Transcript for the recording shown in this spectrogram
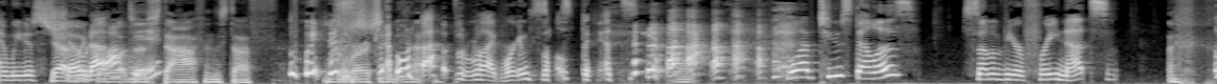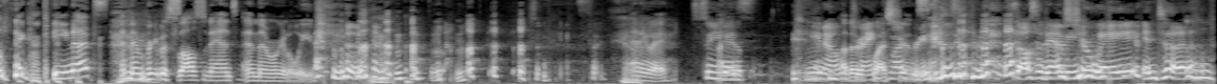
and we just yeah, showed like up. The, the staff and stuff. we just working, showed yeah. up, and we're like, we're gonna salsa dance. we'll have two Stellas, some of your free nuts, like peanuts, and then we're gonna salsa dance, and then we're gonna leave. Yeah. Anyway, So you I guys, you know, other drank questions. margaritas, salsa danced your way into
